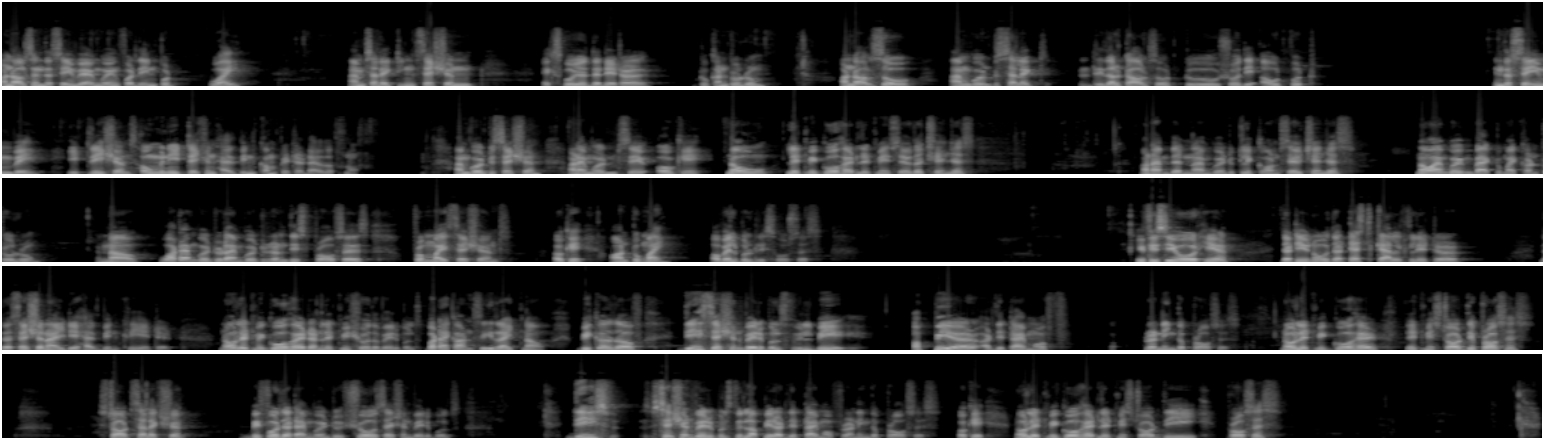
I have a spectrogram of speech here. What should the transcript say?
And also in the same way, I'm going for the input Y. I'm selecting session, exposure the data to control room. And also I'm going to select result also to show the output. In the same way, iterations, how many iteration has been completed as of now. I'm going to session and I'm going to say, okay. Now let me go ahead, let me save the changes. And I'm then I'm going to click on save changes. Now I'm going back to my control room. Now what I'm going to do, I'm going to run this process from my sessions, okay, onto my available resources. If you see over here that you know the test calculator the session ID has been created. Now let me go ahead and let me show the variables, but I can't see right now because of these session variables will be appear at the time of running the process. Now let me go ahead, let me start the process, start selection. Before that, I'm going to show session variables. These session variables will appear at the time of running the process. Okay, now let me go ahead, let me start the process.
